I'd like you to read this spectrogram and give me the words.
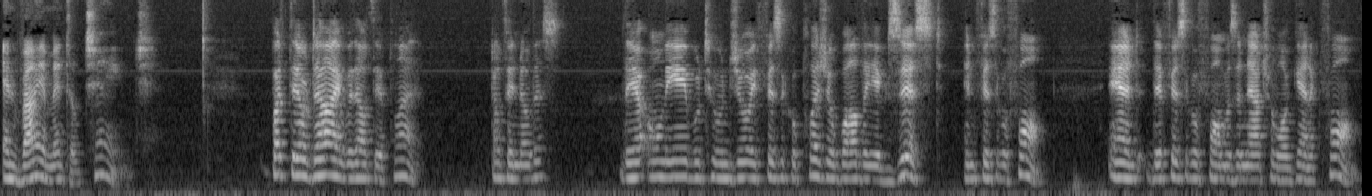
environmental change. But they'll die without their planet. Don't they know this? They are only able to enjoy physical pleasure while they exist in physical form. And their physical form is a natural organic form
